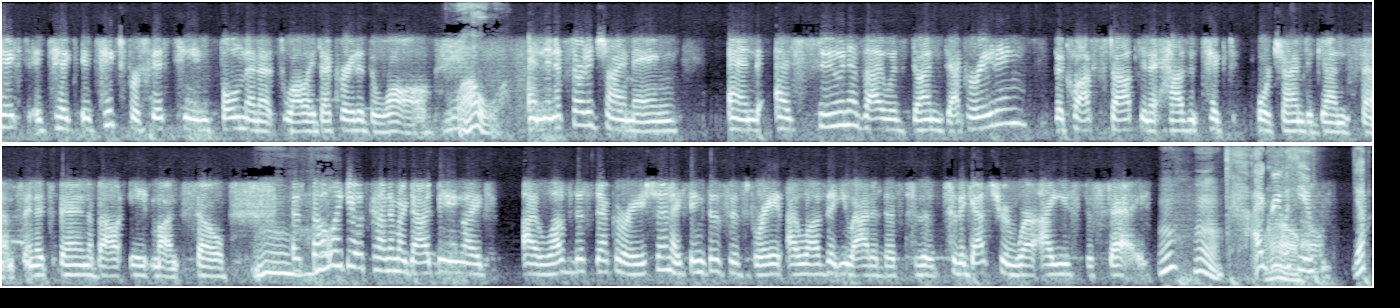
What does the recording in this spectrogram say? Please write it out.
ticked, it ticked, it ticked for 15 full minutes while I decorated the wall. Whoa. And then it started chiming. And as soon as I was done decorating, the clock stopped and it hasn't ticked or chimed again since. And it's been about eight months. So it felt mm-hmm. like it was kind of my dad being like, I love this decoration. I think this is great. I love that you added this to the to the guest room where I used to stay. hmm I agree with you. Yep.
